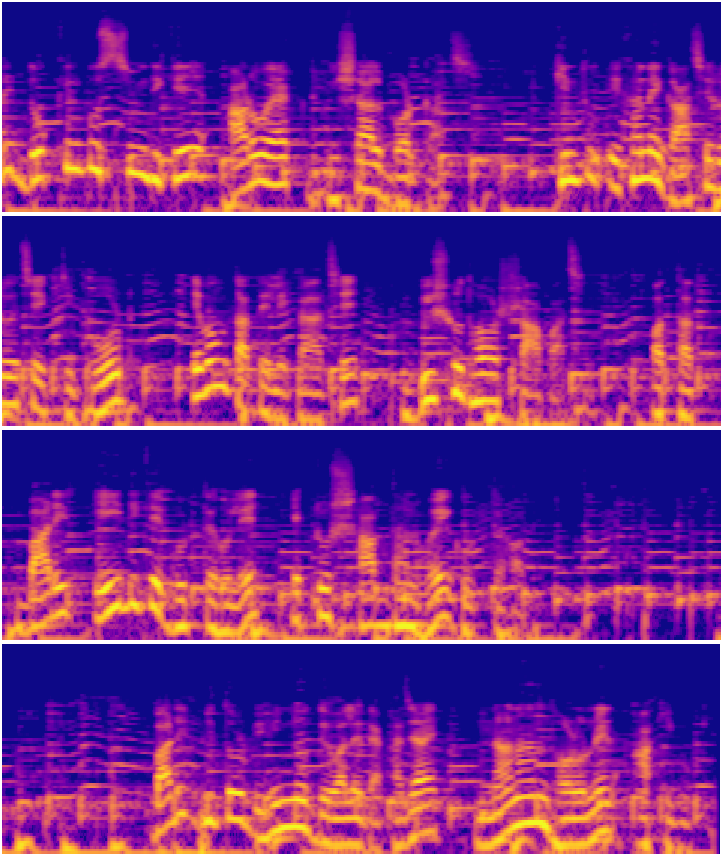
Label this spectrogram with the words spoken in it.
বাড়ির দক্ষিণ পশ্চিম দিকে আরও এক বিশাল বট গাছ কিন্তু এখানে গাছে রয়েছে একটি বোর্ড এবং তাতে লেখা আছে বিষুধর সাপ আছে। অর্থাৎ বাড়ির এই দিকে ঘুরতে হলে একটু সাবধান হয়ে ঘুরতে হবে। বাড়ির ভিতর বিভিন্ন দেওয়ালে দেখা যায় নানান ধরনের আঁকিবুকি।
